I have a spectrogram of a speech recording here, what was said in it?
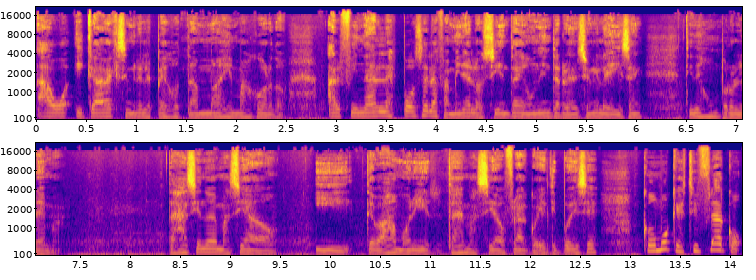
agua. Y cada vez que se mira al espejo está más y más gordo. Al final la esposa y la familia lo sientan en una intervención y le dicen, tienes un problema. Estás haciendo demasiado y te vas a morir. Estás demasiado flaco. Y el tipo dice, ¿cómo que estoy flaco?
